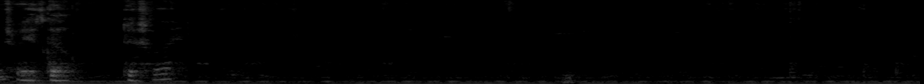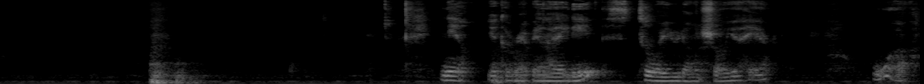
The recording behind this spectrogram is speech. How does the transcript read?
Which way does go? This way. Now, you can wrap it like this to where you don't show your hair. Wow.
